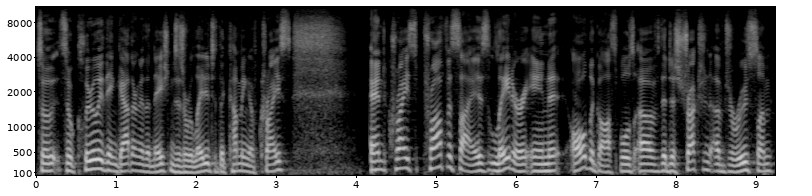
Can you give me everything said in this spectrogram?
So, so clearly, the gathering of the nations is related to the coming of Christ. And Christ prophesies later in all the Gospels of the destruction of Jerusalem.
